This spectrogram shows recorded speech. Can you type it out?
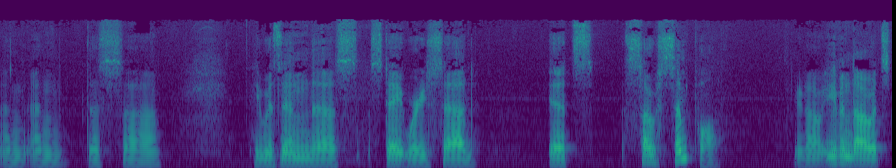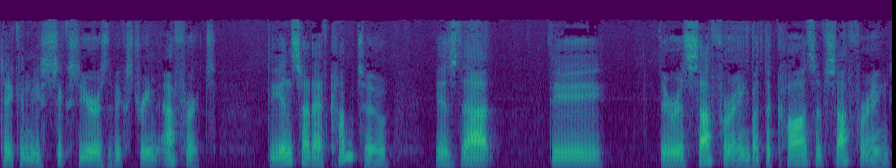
and and this uh, he was in this state where he said, "It's so simple, you know. Even though it's taken me six years of extreme effort, the insight I've come to is that the there is suffering, but the cause of suffering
